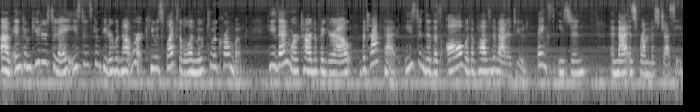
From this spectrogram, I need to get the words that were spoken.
Um, in computers today, Easton's computer would not work. He was flexible and moved to a Chromebook. He then worked hard to figure out the trackpad. Easton did this all with a positive attitude. Thanks, Easton and that is from Miss Jessie.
